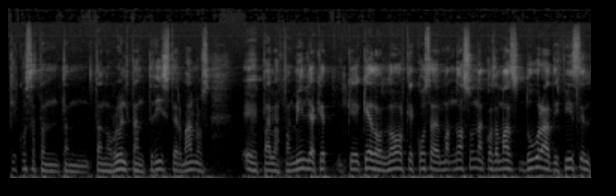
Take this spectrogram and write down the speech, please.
qué cosa tan, tan, tan horrible, tan triste, hermanos, eh, para la familia, qué, qué, qué, dolor, qué cosa, no es una cosa más dura, difícil.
